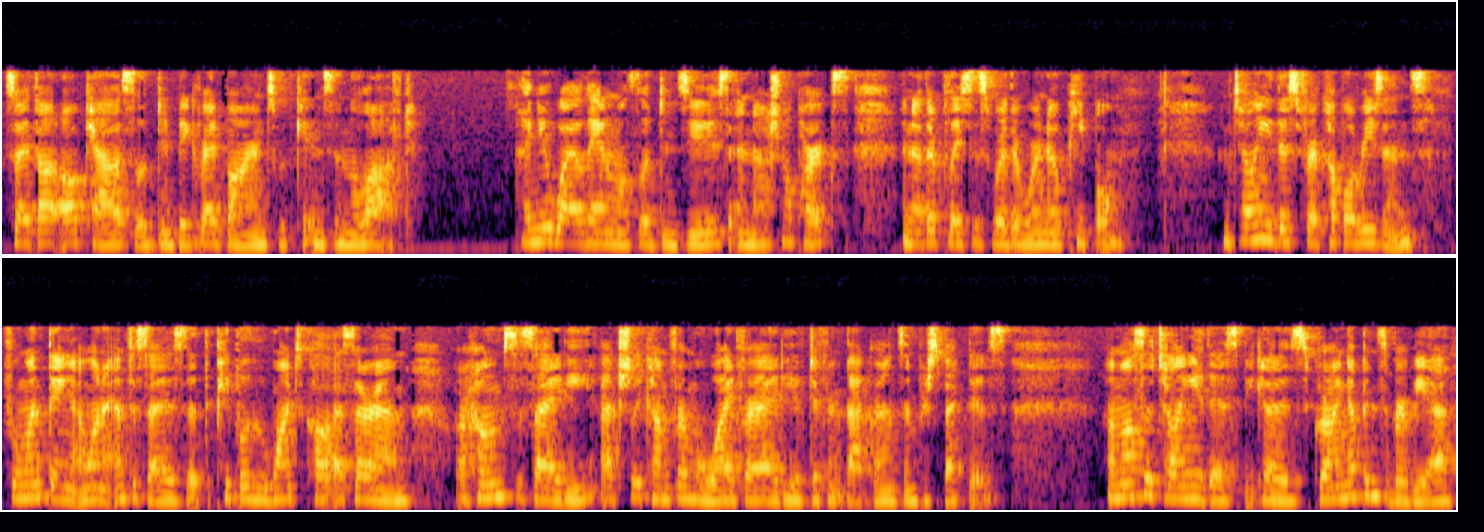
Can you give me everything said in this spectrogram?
so I thought all cows lived in big red barns with kittens in the loft. I knew wild animals lived in zoos and national parks and other places where there were no people. I'm telling you this for a couple reasons. For one thing, I want to emphasize that the people who want to call SRM our home society actually come from a wide variety of different backgrounds and perspectives. I'm also telling you this because growing up in suburbia,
